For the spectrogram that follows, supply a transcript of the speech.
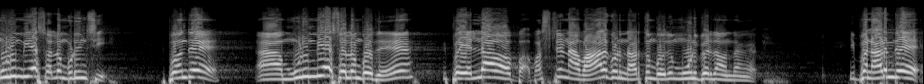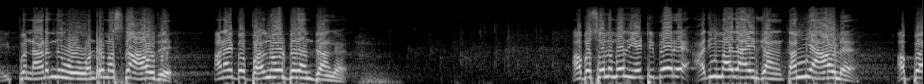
முழுமையாக சொல்ல முடிஞ்சு இப்போ வந்து முழுமையாக சொல்லும்போது இப்போ எல்லா ஃபஸ்ட்டு நான் வாழைக்கூடம் நடத்தும் போது மூணு பேர் தான் வந்தாங்க. இப்போ நடந்து இப்போ நடந்து ஒன்றரை மாதம் தான் ஆகுது. ஆனால் இப்போ பதினோரு பேர் வந்துட்டாங்க. அப்போ சொல்லும்போது எட்டு பேர் அதிகமாக தான் ஆயிருக்காங்க கம்மி ஆகலை அப்போ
